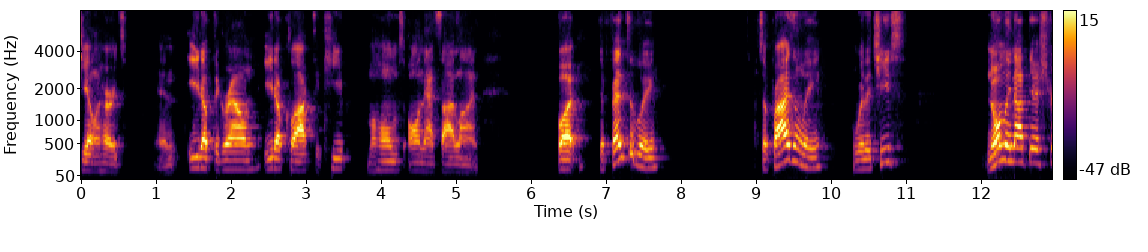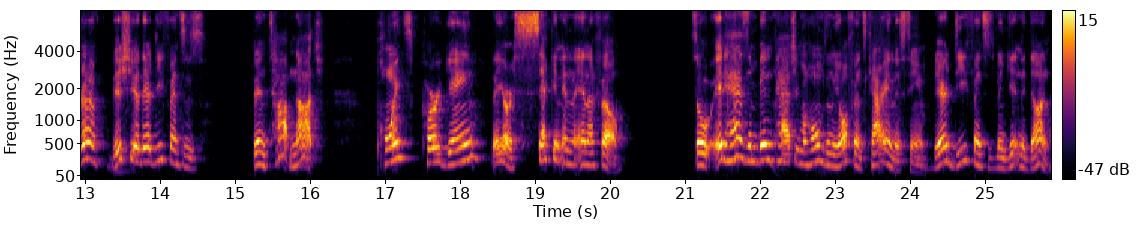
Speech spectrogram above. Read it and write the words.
Jalen Hurts and eat up the ground, eat up clock to keep Mahomes on that sideline. But defensively, surprisingly, where the Chiefs normally not their strength, this year their defense has been top notch. Points per game, they are second in the NFL. So it hasn't been Patrick Mahomes in the offense carrying this team. Their defense has been getting it done.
